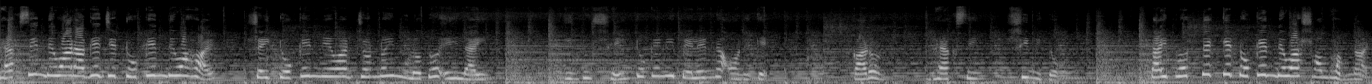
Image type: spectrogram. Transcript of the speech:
ভ্যাকসিন দেওয়ার আগে যে টোকেন দেওয়া হয়, সেই টোকেন নেওয়ার জন্যই মূলত এই লাইন। কিন্তু সেই টোকেনই পেলেন না অনেকে, কারণ ভ্যাকসিন সীমিত। তাই প্রত্যেককে টোকেন দেওয়া সম্ভব নয়।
